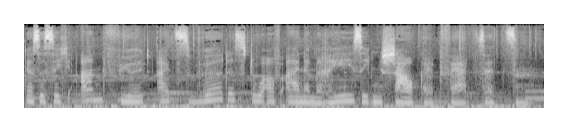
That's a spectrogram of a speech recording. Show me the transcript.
dass es sich anfühlt, als würdest du auf einem riesigen Schaukelpferd sitzen.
